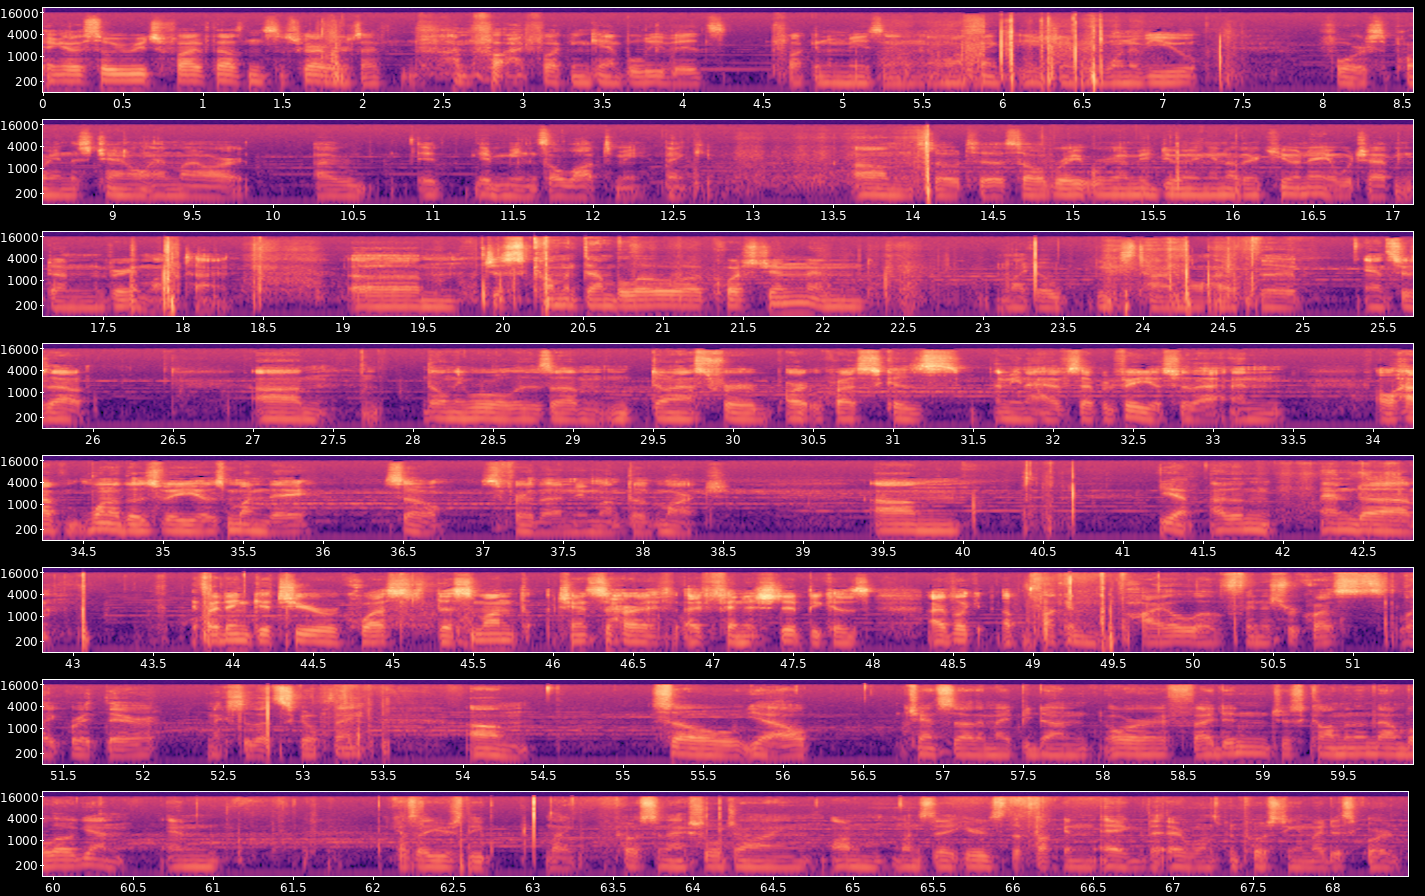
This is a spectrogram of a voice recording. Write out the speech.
Hey guys, so we reached 5,000 subscribers. I, I'm, I fucking can't believe it. It's fucking amazing. I want to thank each and every one of you for supporting this channel and my art. I, it, it means a lot to me. Thank you. Um, so to celebrate, we're going to be doing another Q&A, which I haven't done in a very long time. Um, just comment down below a question, and in like a week's time, I'll have the answers out. Um, the only rule is um, don't ask for art requests because I mean I have separate videos for that, and I'll have one of those videos Monday, so it's for the new month of March. Um, yeah, other than, and uh, if I didn't get your request this month, chances are I've, I've finished it because I have like a fucking pile of finished requests like right there next to that scope thing. Um, so yeah, I'll chances are they might be done. Or if I didn't, just comment them down below again. And because I usually like post an actual drawing on Wednesday, here's the fucking egg that everyone's been posting in my Discord.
